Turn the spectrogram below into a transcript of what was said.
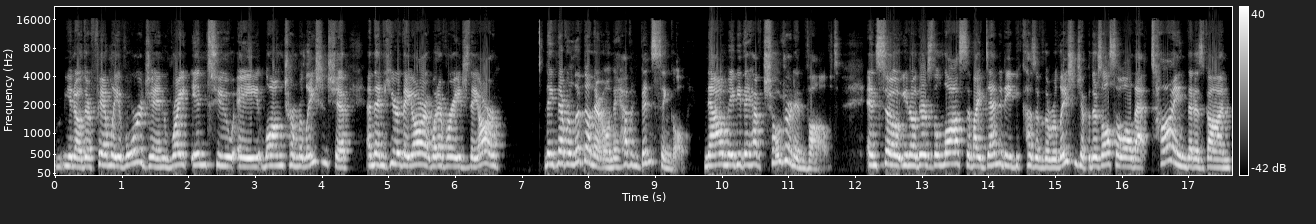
you know their family of origin right into a long-term relationship. And then here they are at whatever age they are they've never lived on their own. They haven't been single. Now maybe they have children involved. And so you know there's the loss of identity because of the relationship but there's also all that time that has gone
